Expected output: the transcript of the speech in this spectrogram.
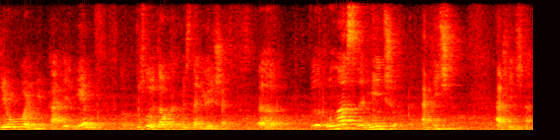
треугольник КЛМ, по условию того, как мы стали ее решать, э, у нас меньше. Отлично. Отлично.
